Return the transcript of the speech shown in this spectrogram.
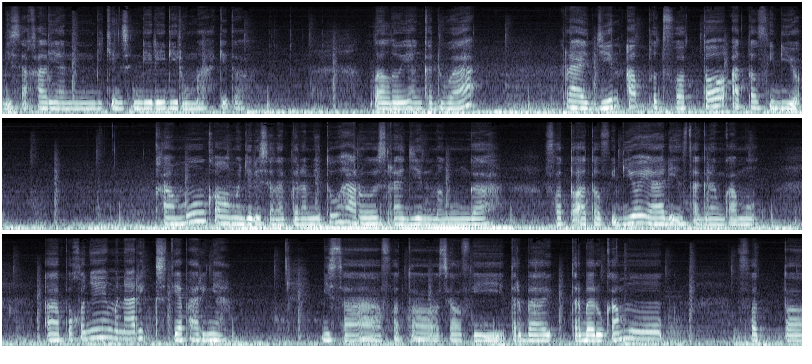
bisa kalian bikin sendiri di rumah gitu. Lalu yang kedua, rajin upload foto atau video. Kamu kalau mau jadi selebgram itu harus rajin mengunggah foto atau video ya di Instagram kamu. Uh, pokoknya yang menarik setiap harinya. Bisa foto selfie terba terbaru kamu, foto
